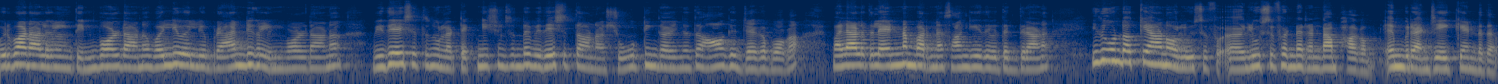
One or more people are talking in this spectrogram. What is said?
ഒരുപാട് ആളുകൾ ഇതിനകത്ത് ഇൻവോൾവ് ആണ് വലിയ വലിയ ബ്രാൻഡുകൾ ഇൻവോൾവ് ആണ് വിദേശത്തു നിന്നുള്ള ടെക്നീഷ്യൻസ് ഉണ്ട് വിദേശത്താണ് ഷൂട്ടിംഗ് കഴിഞ്ഞത് ആകെ ജഗപോക മലയാളത്തിലെ എണ്ണം പറഞ്ഞ സാങ്കേതിക വിദഗ്ധരാണ് ഇതുകൊണ്ടൊക്കെയാണോ ലൂസിഫർ ലൂസിഫറിന്റെ രണ്ടാം ഭാഗം എംബുരാൻ ജയിക്കേണ്ടത്?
